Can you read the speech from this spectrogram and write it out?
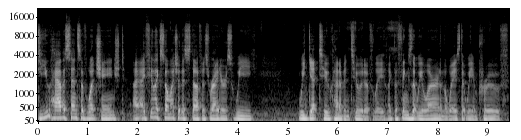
Do you have a sense of what changed? I, I feel like so much of this stuff as writers, we we get to kind of intuitively, like the things that we learn and the ways that we improve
